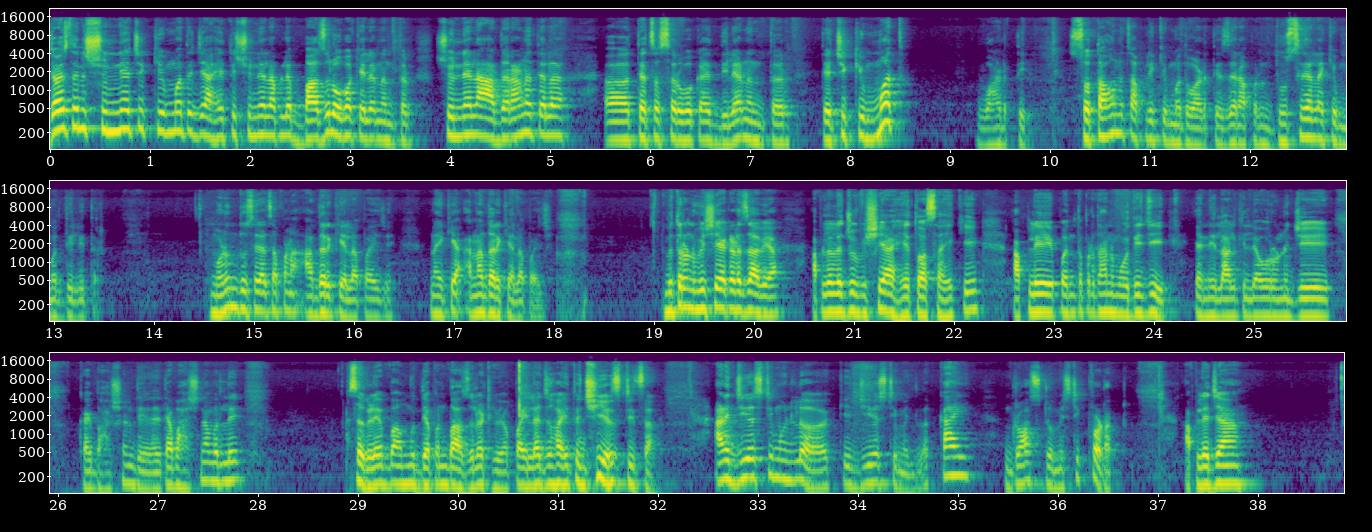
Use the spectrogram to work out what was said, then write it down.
ज्यावेळेस त्याने शून्याची किंमत जी आहे ती शून्याला आपल्या बाजूला उभा केल्यानंतर शून्याला आदरानं त्याला त्याचं सर्व काय दिल्यानंतर त्याची किंमत वाढते. स्वतःहूनच आपली किंमत वाढते. जर आपण दुसऱ्याला किंमत दिली तर. म्हणून दुसऱ्याचा आपण आदर केला पाहिजे. नाही की अनादर केला पाहिजे. मित्रांनो विषयाकडे जाऊया. आपल्याला जो विषय आहे तो असा आहे की आपले पंतप्रधान मोदीजी यांनी लाल किल्ल्यावरून जे काही भाषण दिलं आहे त्या भाषणामधले सगळे बा मुद्दे आपण बाजूला ठेवूया. पहिला जो आहे तो जी एस टीचा. आणि जी एस टी म्हटलं की जी एस टी म्हटलं काय? Gross domestic product. आपल्या ज्या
